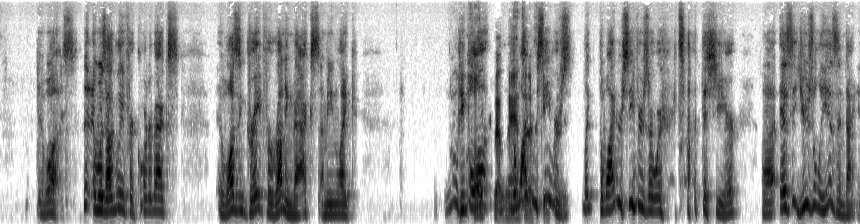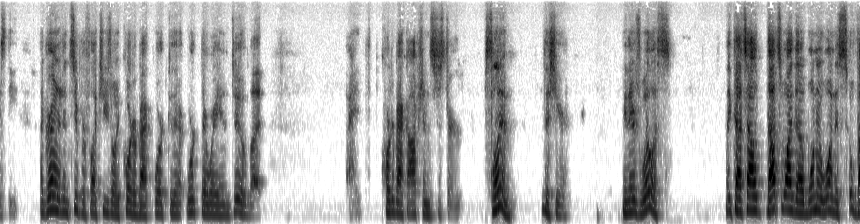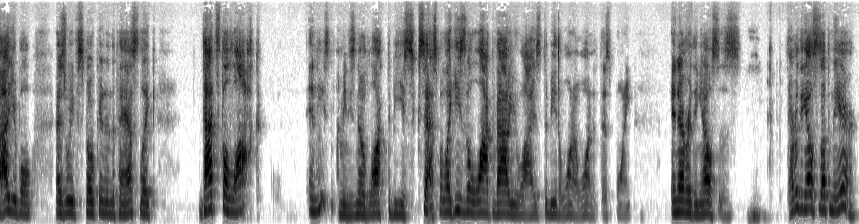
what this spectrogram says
It was. It was ugly for quarterbacks. It wasn't great for running backs. I mean, like well, people, the wide receivers, like the wide receivers are where it's at this year, uh, as it usually is in Dynasty. Now, granted, in Superflex, usually quarterback work their work their way in too, but I, quarterback options just are slim this year. I mean, there's Willis. Like that's how that's why the 101 is so valuable, as we've spoken in the past. Like that's the lock. And he's, I mean, he's no lock to be a success, but like he's the lock value wise to be the 101 at this point. And everything else is, everything else is up in the air.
